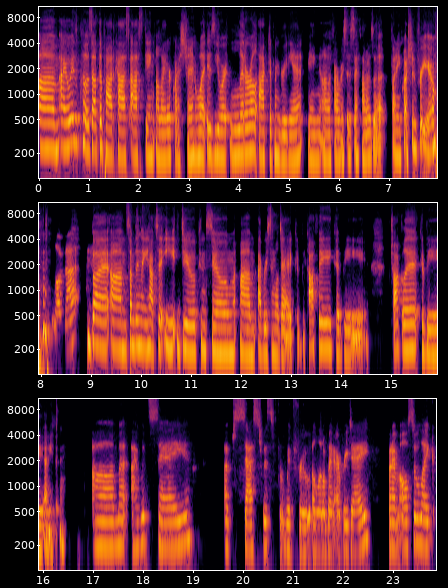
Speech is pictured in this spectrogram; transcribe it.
um, I always close out the podcast asking a lighter question. What is your literal active ingredient? Being a pharmacist, I thought it was a funny question for you. Love that. but um, something that you have to eat, do, consume um, every single day. It could be coffee, could be chocolate, could be anything. Um, I would say obsessed with with fruit a little bit every day, but I'm also like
